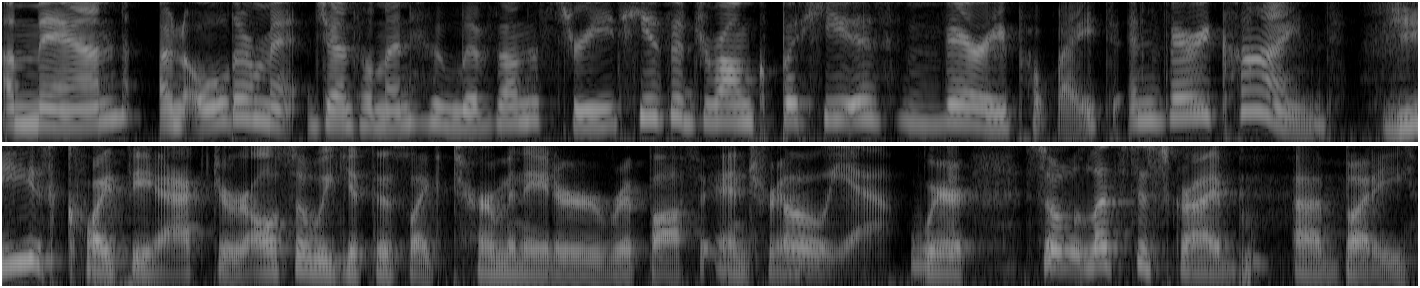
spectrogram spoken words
a man, an older ma- gentleman who lives on the street. He's a drunk, but he is very polite and very kind. He's quite the actor. Also, we get this like Terminator ripoff entrance. Oh, yeah. Where so let's describe uh, Buddy.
